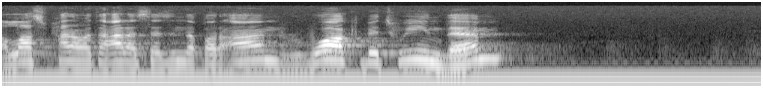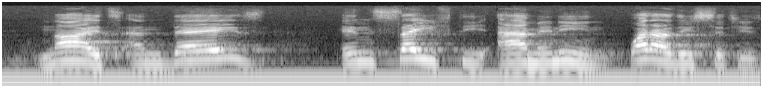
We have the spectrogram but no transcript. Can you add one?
Allah subhanahu wa ta'ala says in the Quran, walk between them nights and days in safety, aminin. What are these cities?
